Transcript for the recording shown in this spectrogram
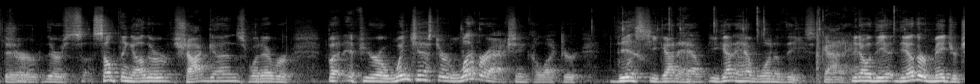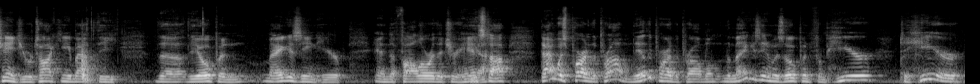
They're there's something other shotguns, whatever. But if you're a Winchester lever action collector, this you got to have. You got to have one of these. Gotta have. You know the the other major change you were talking about the the the open magazine here and the follower that your hand Yeah. stopped. That was part of the problem. The other part of the problem, the magazine was open from here to here,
